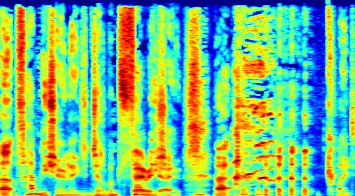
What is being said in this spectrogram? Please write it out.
Uh, family show, ladies and gentlemen. There Family show. Uh, quite.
